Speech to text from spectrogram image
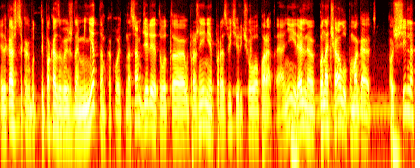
это кажется, как будто ты показываешь да, минет там какой-то. На самом деле это вот э, упражнение по развитию речевого аппарата. Они реально поначалу помогают очень сильно,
